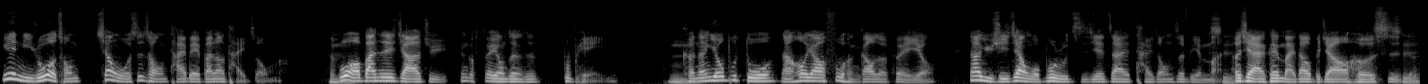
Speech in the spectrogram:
因为你如果从像我是从台北搬到台中嘛，如果我要搬这些家具，那个费用真的是不便宜。可能油不多，然后要付很高的费用。那与其这样，我不如直接在台中这边买，而且还可以买到比较合适的。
